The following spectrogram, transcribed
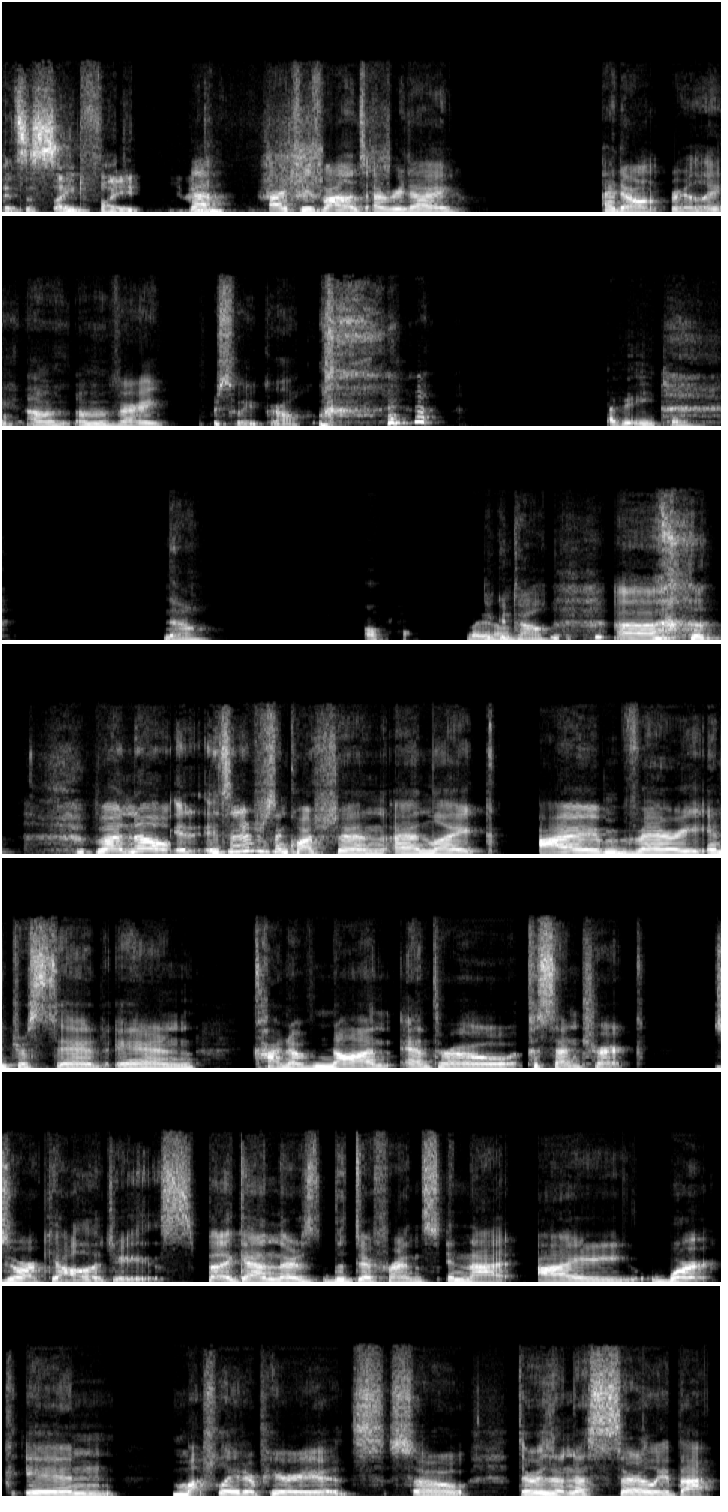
It's a sight fight. you know? Yeah. I choose violence every day. I don't really. I'm, I'm a very sweet girl. Have you eaten? no. Okay. No, you can tell. Uh, but no, it, it's an interesting question, and like I'm very interested in kind of non-anthropocentric zooarchaeologies. But again, there's the difference in that I work in much later periods, so there isn't necessarily that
